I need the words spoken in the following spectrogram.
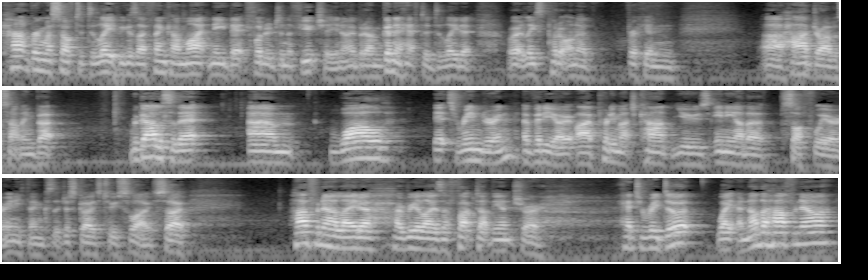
can't bring myself to delete because I think I might need that footage in the future, you know. But I'm gonna have to delete it, or at least put it on a freaking uh, hard drive or something. But regardless of that, um, while it's rendering a video, I pretty much can't use any other software or anything because it just goes too slow. So half an hour later, I realize I fucked up the intro had to redo it, wait another half an hour,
